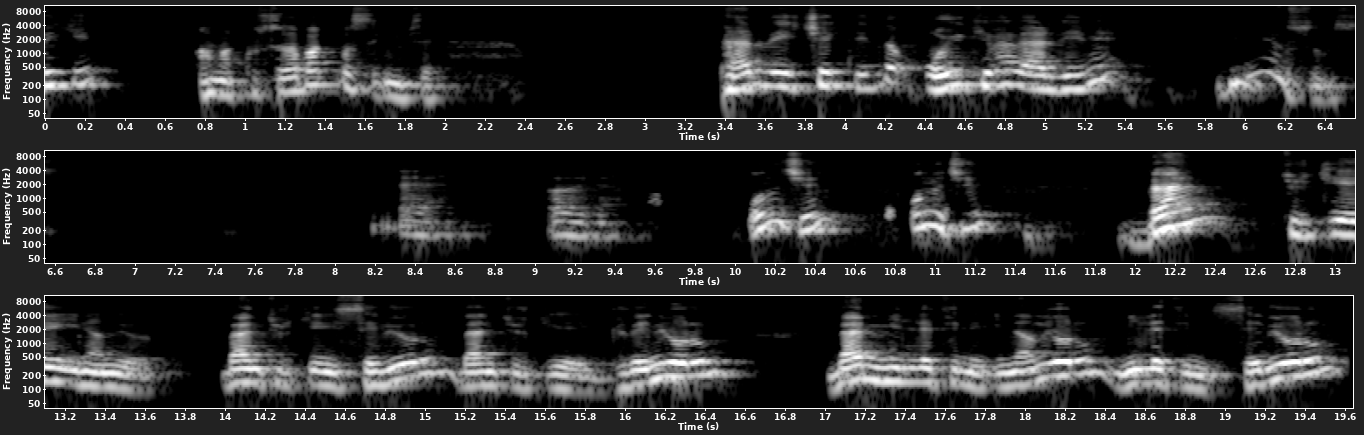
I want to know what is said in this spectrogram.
Peki ama kusura bakmasın kimse. Perdeyi çektiğinde oyu kime verdiğini bilmiyorsunuz. Evet, öyle. Onun için onun için ben Türkiye'ye inanıyorum. Ben Türkiye'yi seviyorum. Ben Türkiye'ye güveniyorum. Ben milletime inanıyorum. Milletimi seviyorum.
